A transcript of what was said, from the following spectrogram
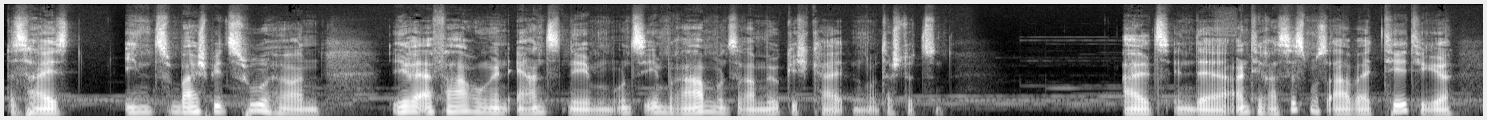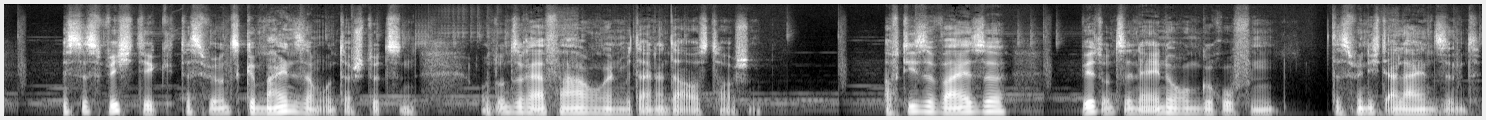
Das heißt, ihnen zum Beispiel zuhören, ihre Erfahrungen ernst nehmen und sie im Rahmen unserer Möglichkeiten unterstützen. Als in der Antirassismusarbeit Tätige ist es wichtig, dass wir uns gemeinsam unterstützen und unsere Erfahrungen miteinander austauschen. Auf diese Weise wird uns in Erinnerung gerufen, dass wir nicht allein sind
